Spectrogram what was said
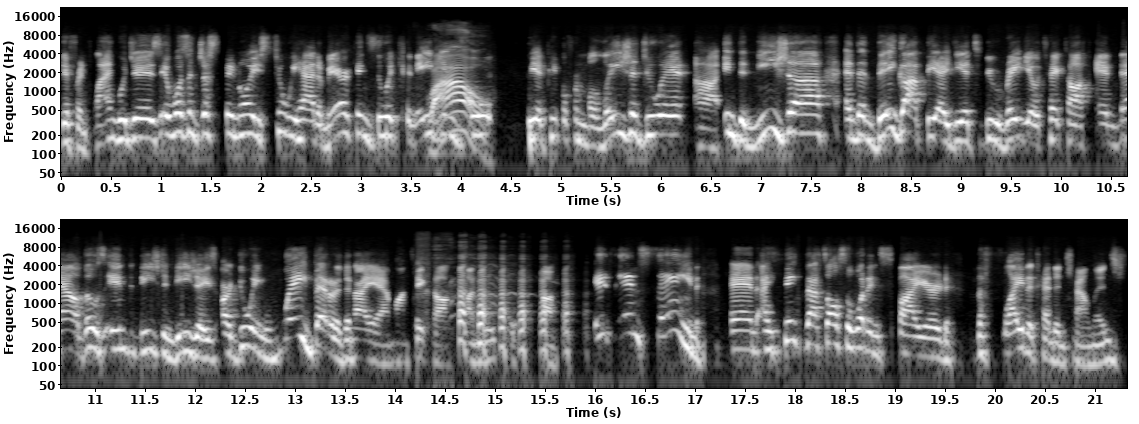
different languages. It wasn't just Pinoys too. We had Americans do it, Canadians wow. do it. We had people from Malaysia do it, uh, Indonesia, and then they got the idea to do radio TikTok. And now those Indonesian DJs are doing way better than I am on TikTok. On It's insane. And I think that's also what inspired the flight attendant challenge.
